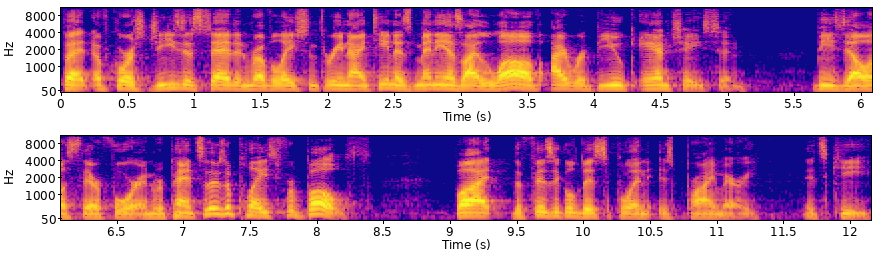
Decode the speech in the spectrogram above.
But of course, Jesus said in Revelation 3.19, as many as I love, I rebuke and chasten. Be zealous, therefore, and repent. So there's a place for both. But the physical discipline is primary. It's key.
